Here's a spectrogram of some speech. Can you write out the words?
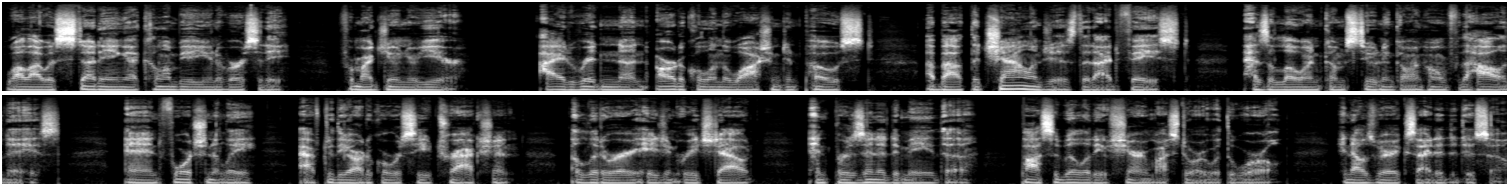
while I was studying at Columbia University for my junior year. I had written an article in the Washington Post about the challenges that I'd faced as a low income student going home for the holidays. And fortunately, after the article received traction, a literary agent reached out and presented to me the possibility of sharing my story with the world, and I was very excited to do so.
